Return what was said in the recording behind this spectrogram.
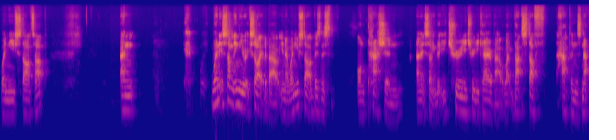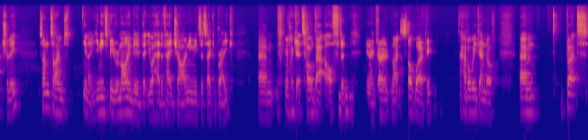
when you start up. And when it's something you're excited about, you know, when you start a business on passion and it's something that you truly, truly care about, like that stuff happens naturally. Sometimes, you know, you need to be reminded that you're head of HR and you need to take a break. Um, I get told that often, you know, go like stop working, have a weekend off. Um, but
